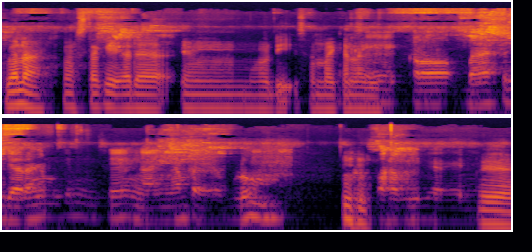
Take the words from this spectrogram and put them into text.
Gimana Mas Taki? Ada yang mau disampaikan lagi? Oke, kalau bahas sejarahnya mungkin saya nggak nyampe ya belum belum paham juga kayaknya. Iya.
